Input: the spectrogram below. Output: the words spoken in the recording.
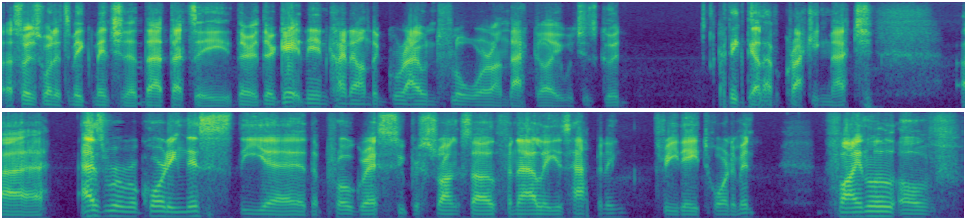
Uh, so I just wanted to make mention of that. That's a they're they're getting in kind of on the ground floor on that guy, which is good. I think they'll have a cracking match. Uh, as we're recording this, the uh, the Progress Super Strong Style finale is happening. Three day tournament final of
